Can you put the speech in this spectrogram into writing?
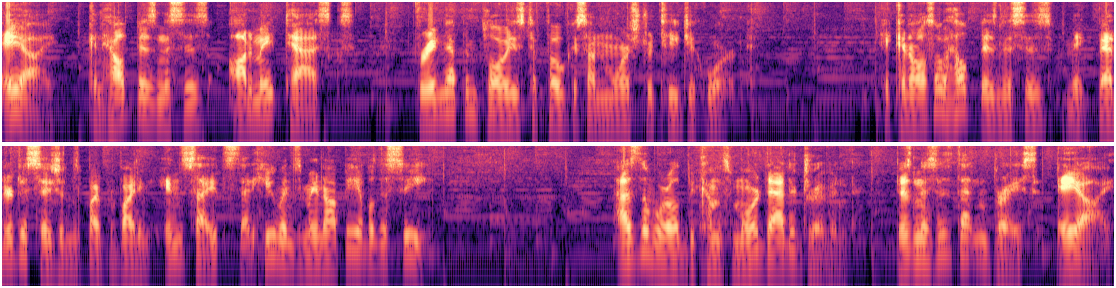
AI can help businesses automate tasks, freeing up employees to focus on more strategic work. It can also help businesses make better decisions by providing insights that humans may not be able to see. As the world becomes more data driven, businesses that embrace AI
